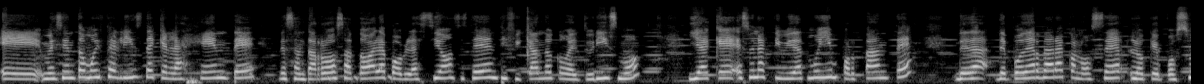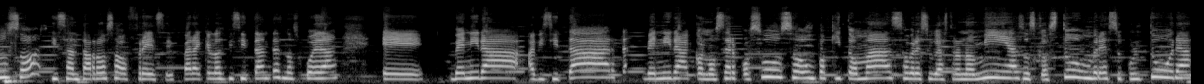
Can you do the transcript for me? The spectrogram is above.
eh, me siento muy feliz de que la gente de Santa Rosa, toda la población, se esté identificando con el turismo, ya que es una actividad muy importante de, poder dar a conocer lo que Posuso y Santa Rosa ofrece, para que los visitantes nos puedan... Eh, venir a, visitar, venir a conocer Posuso, un poquito más sobre su gastronomía, sus costumbres, su cultura.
